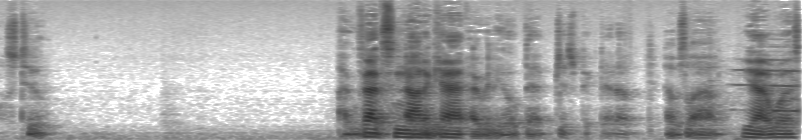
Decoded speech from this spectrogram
almost too. I really- That's not I a really- cat. I really hope that just picked that up. That was loud. Yeah, it was.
